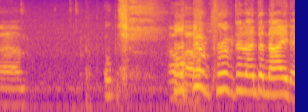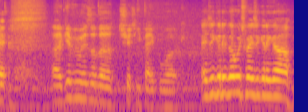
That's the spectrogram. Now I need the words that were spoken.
Um, Oops. oh well. proved it. and denied it. Uh, give him his other shitty paperwork. Is it gonna go? Which way is it gonna go?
